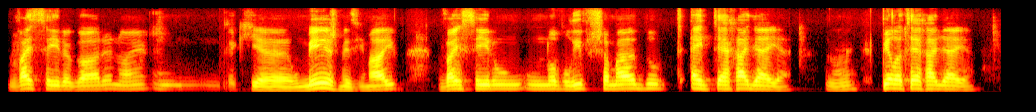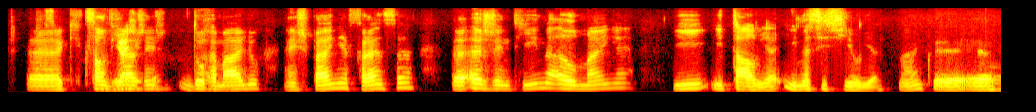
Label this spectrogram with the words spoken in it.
vai sair agora, não é? Um, daqui a um mês, mês e meio, vai sair um, um novo livro chamado Em Terra Alheia, é? Pela Terra Alheia, uh, que, que, são viagens do Ramalho em Espanha, França, uh, Argentina, Alemanha e Itália e na Sicília. É? Uh,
